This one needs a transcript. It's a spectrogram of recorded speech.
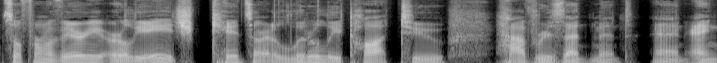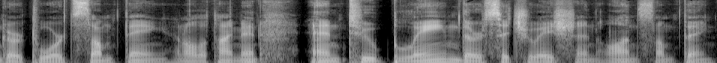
So from a very early age, kids are literally taught to have resentment and anger towards something and all the time and, and to blame their situation on something.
